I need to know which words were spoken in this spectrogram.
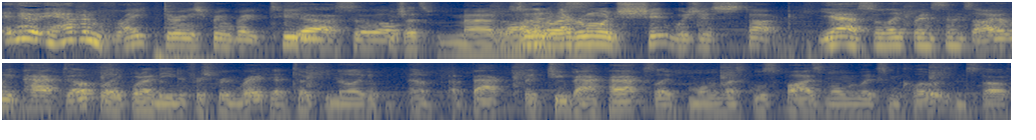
And it it happened right during spring break too. yeah so uh, That's mad. So then everyone's shit was just stuck. yeah so like for instance i only packed up like what i needed for spring break i took you know like a, a, a back like two backpacks like one with my school supplies one with like some clothes and stuff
